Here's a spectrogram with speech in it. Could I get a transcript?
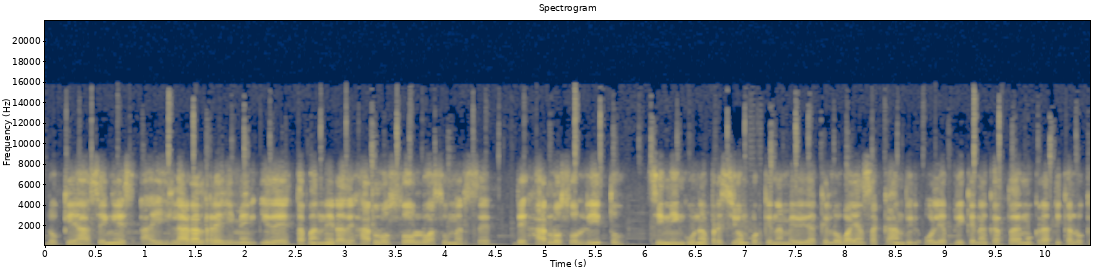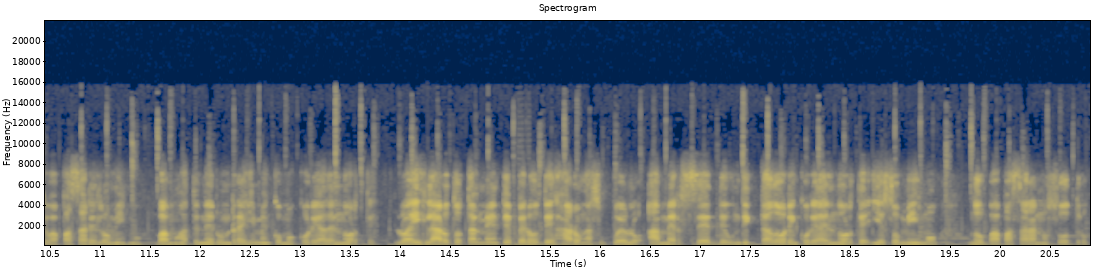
Lo que hacen es aislar al régimen y de esta manera dejarlo solo a su merced, dejarlo solito sin ninguna presión, porque en la medida que lo vayan sacando o le apliquen la Carta Democrática, lo que va a pasar es lo mismo. Vamos a tener un régimen como Corea del Norte. Lo aislaron totalmente, pero dejaron a su pueblo a merced de un dictador en Corea del Norte y eso mismo nos va a pasar a nosotros.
